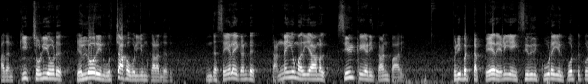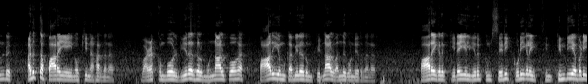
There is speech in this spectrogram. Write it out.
அதன் கீச்சொலியோடு எல்லோரின் உற்சாக ஒளியும் கலந்தது. இந்த செயலை கண்டு தன்னையும் அறியாமல் சீழ்க்கையடித்தான் பாரி. பிடிபட்ட பேரெலியை சிறிது கூடையில் போட்டுக்கொண்டு அடுத்த பாறையை நோக்கி நகர்ந்தனர். வழக்கம்போல் வீரர்கள் முன்னால் போக பாரியும் கபிலரும் பின்னால் வந்து கொண்டிருந்தனர். பாறைகளுக்கு இடையில் இருக்கும் செடி கொடிகளை கிண்டியபடி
